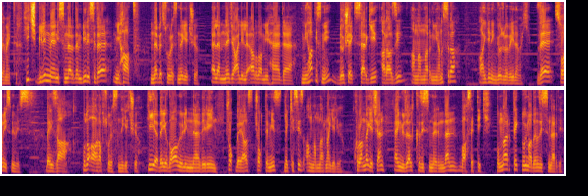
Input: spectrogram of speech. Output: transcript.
demektir. Hiç bilinmeyen isimlerden birisi de Mihat. Nebe suresinde geçiyor. Elem nec'alil erda mihada. Mihat ismi döşek, sergi, arazi anlamlarının yanı sıra ailenin göz bebeği demek. Ve son ismimiz Beyza. Bu da Araf suresinde geçiyor. Hiye beyda nazirin. Çok beyaz, çok temiz, lekesiz anlamlarına geliyor. Kur'an'da geçen en güzel kız isimlerinden bahsettik. Bunlar pek duymadığınız isimlerdi.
